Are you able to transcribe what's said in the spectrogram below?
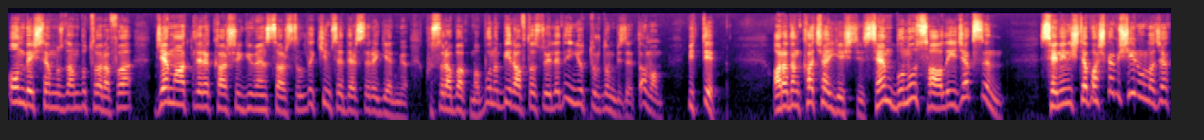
15 Temmuz'dan bu tarafa cemaatlere karşı güven sarsıldı. Kimse derslere gelmiyor. Kusura bakma bunu bir hafta söyledin yutturdun bize tamam bitti. Aradan kaç ay geçti sen bunu sağlayacaksın. Senin işte başka bir şeyin olacak.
